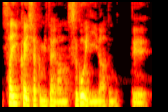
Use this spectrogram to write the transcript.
再解釈みたいなのすごいいいなと思って、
